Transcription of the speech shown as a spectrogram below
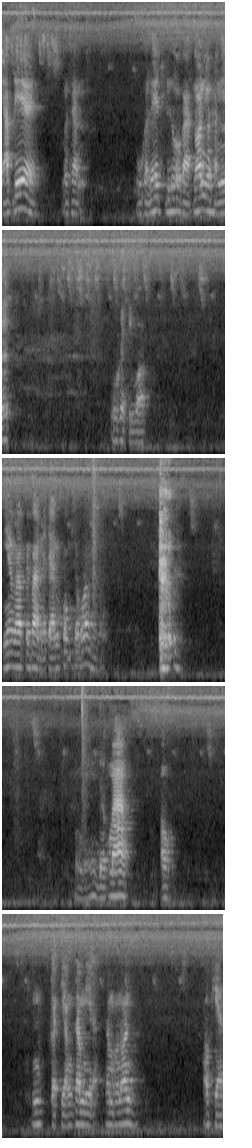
จับเด้ว่าซั่นกูก็เลยถือโอกาสนอนอยู่หันกูก็สิบอกเนี่ยว่าไปบ้านอาจารย์ครบจะว่า เดือกมาเอากระเตียงซ้ำนี่แหละซ้ำเขานอน เอาแขน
